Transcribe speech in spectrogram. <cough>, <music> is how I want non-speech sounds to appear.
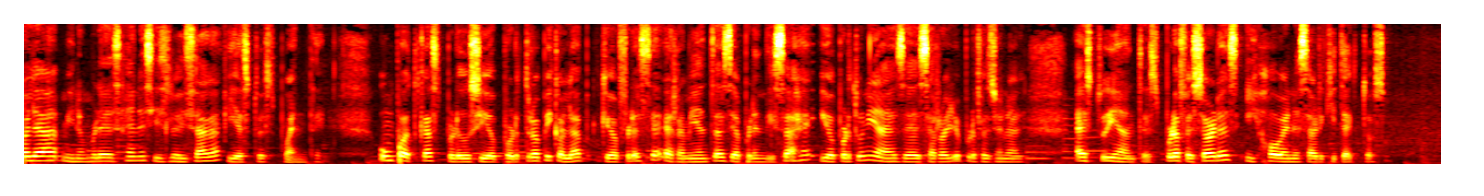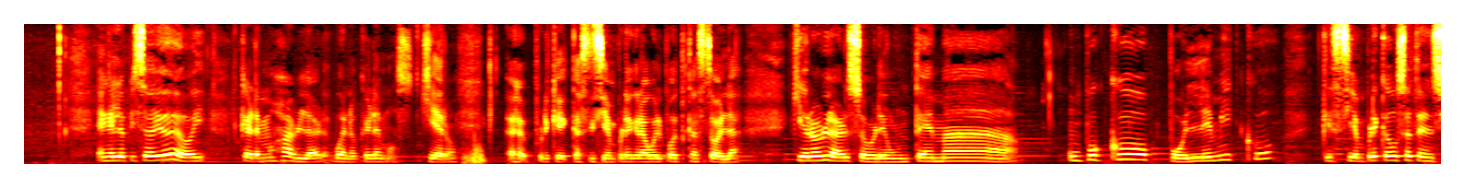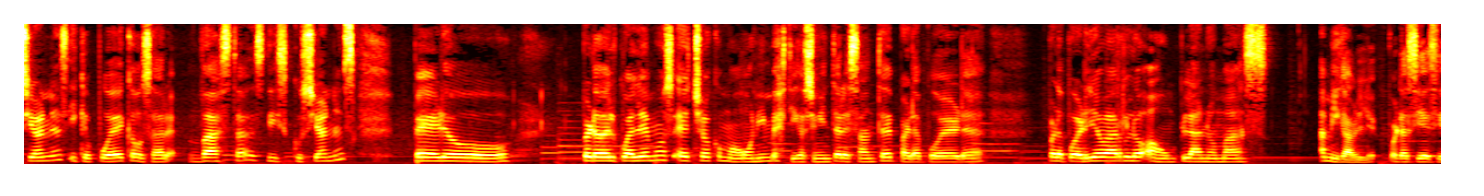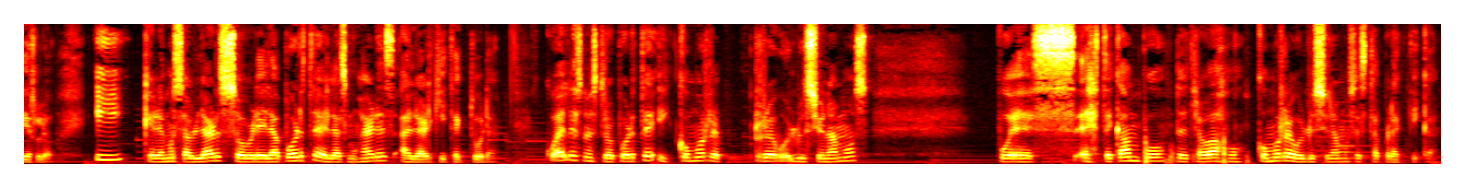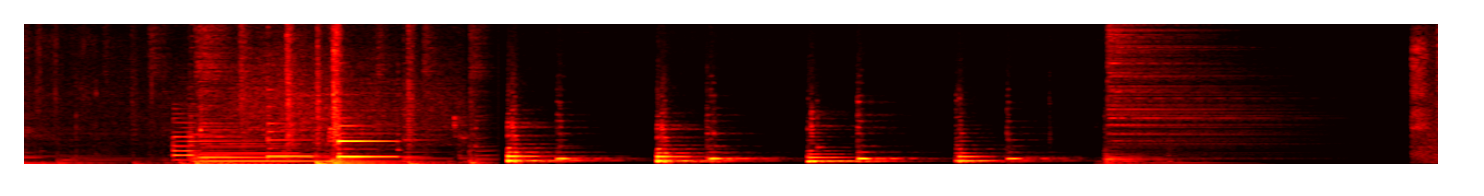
Hola, mi nombre es Génesis Loizaga y esto es Puente, un podcast producido por Tropical Lab que ofrece herramientas de aprendizaje y oportunidades de desarrollo profesional a estudiantes, profesores y jóvenes arquitectos. En el episodio de hoy queremos hablar, bueno, queremos, quiero, <laughs> eh, porque casi siempre grabo el podcast sola, quiero hablar sobre un tema un poco polémico que siempre causa tensiones y que puede causar vastas discusiones, pero, pero del cual hemos hecho como una investigación interesante para poder, eh, para poder llevarlo a un plano más amigable, por así decirlo. Y queremos hablar sobre el aporte de las mujeres a la arquitectura. ¿Cuál es nuestro aporte y cómo revolucionamos pues este campo de trabajo? ¿Cómo revolucionamos esta práctica?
